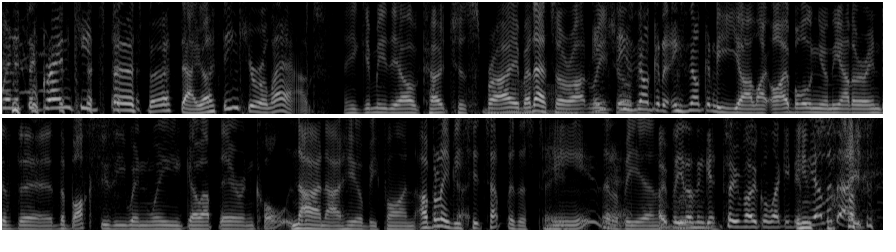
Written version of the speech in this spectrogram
when it's a grandkid's first birthday, I think you're allowed. He give me the old coach's spray, but that's all right. We He's, he's not gonna. He's not gonna be uh, like eyeballing you on the other end of the, the box, is he? When we go up there and call, No, no, he'll be fine. I believe he sits up with us too. he? Is. That'll yeah. be. A, Hopefully, he doesn't get too vocal like he did the other day.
